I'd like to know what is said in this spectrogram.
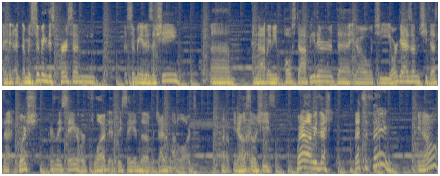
I, I'm assuming this person, assuming it is a she, um, and not maybe post-op either. That you know, when she orgasms, she does not gush, as they say, or flood, as they say in the vagina monologues. Oh, You know, God. so she's well. I mean, that that's the thing. You know,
